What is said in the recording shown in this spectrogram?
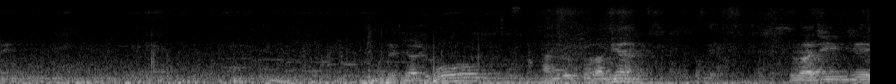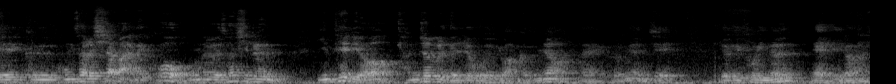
네. 문을 열고 안으로 들어가면 네. 그리고 아직 이제 그 공사를 시작 안 했고 오늘 사실은 인테리어 견적을 내려고 여기 왔거든요. 네, 그러면 이제 여기 보이는 네, 이런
